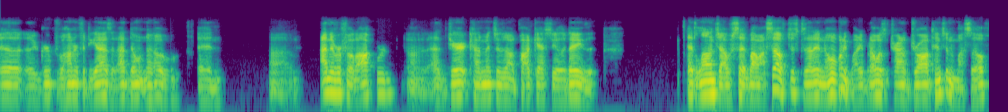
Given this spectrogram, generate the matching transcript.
uh, a group of 150 guys that I don't know, and um, I never felt awkward. Uh, Jarrett kind of mentioned it on a podcast the other day that at lunch I was sitting by myself just because I didn't know anybody, but I wasn't trying to draw attention to myself,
